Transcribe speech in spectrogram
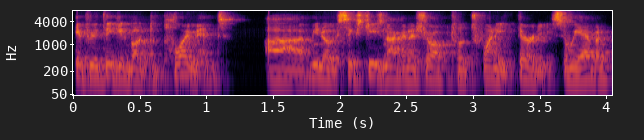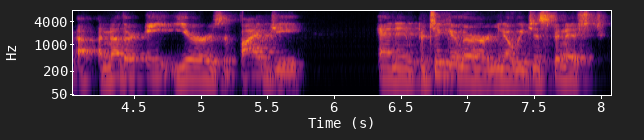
if you're thinking about deployment. Uh, you know, 6G is not going to show up until 2030. So we have a, another eight years of 5G. And in particular, you know, we just finished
